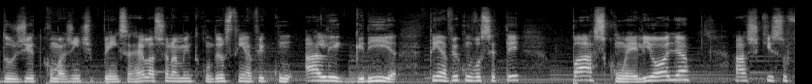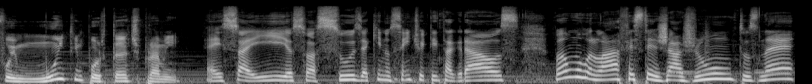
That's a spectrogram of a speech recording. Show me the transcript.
do jeito como a gente pensa. Relacionamento com Deus tem a ver com alegria, tem a ver com você ter paz com Ele. E olha, acho que isso foi muito importante para mim. É isso aí, eu sou a Suzy aqui no 180 graus. Vamos lá festejar juntos, né?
